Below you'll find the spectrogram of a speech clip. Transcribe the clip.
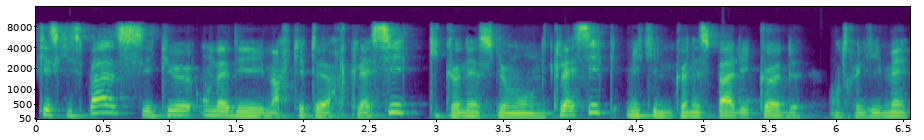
qu'est-ce qui se passe, c'est que on a des marketeurs classiques qui connaissent le monde classique, mais qui ne connaissent pas les codes entre guillemets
